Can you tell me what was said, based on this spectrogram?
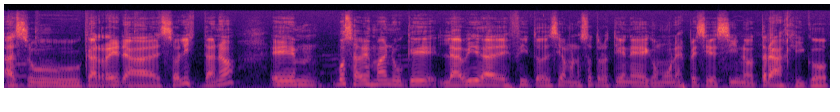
a su carrera solista, ¿no? Eh, Vos sabés, Manu, que la vida de Fito, decíamos nosotros, tiene como una especie de sino trágico.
